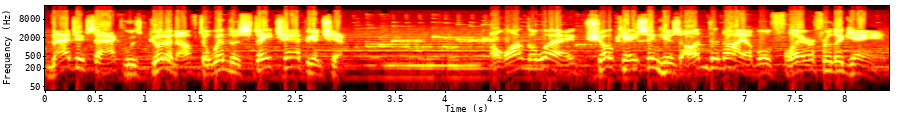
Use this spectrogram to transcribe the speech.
Magic's act was good enough to win the state championship. Along the way, showcasing his undeniable flair for the game.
